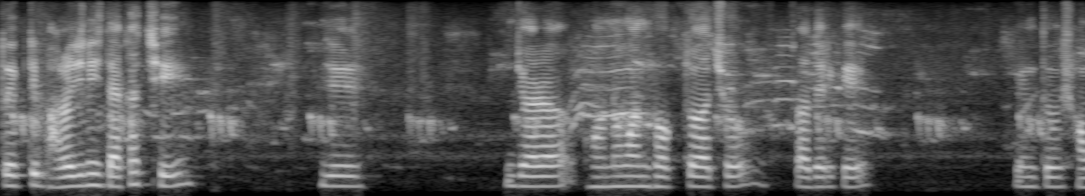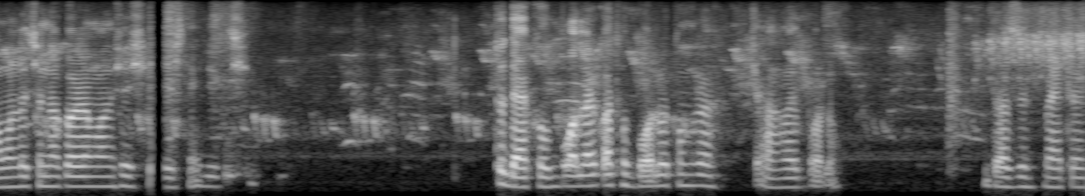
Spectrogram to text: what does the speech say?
তো একটি ভালো জিনিস দেখাচ্ছি যে যারা হনুমান ভক্ত আছো, তাদেরকে কিন্তু সমালোচনা করার মানুষের শেষ নেই দেখছি। তো দেখো, বলার কথা বলো তোমরা, যা হয় বলো। ডাজেন্ট ম্যাটার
